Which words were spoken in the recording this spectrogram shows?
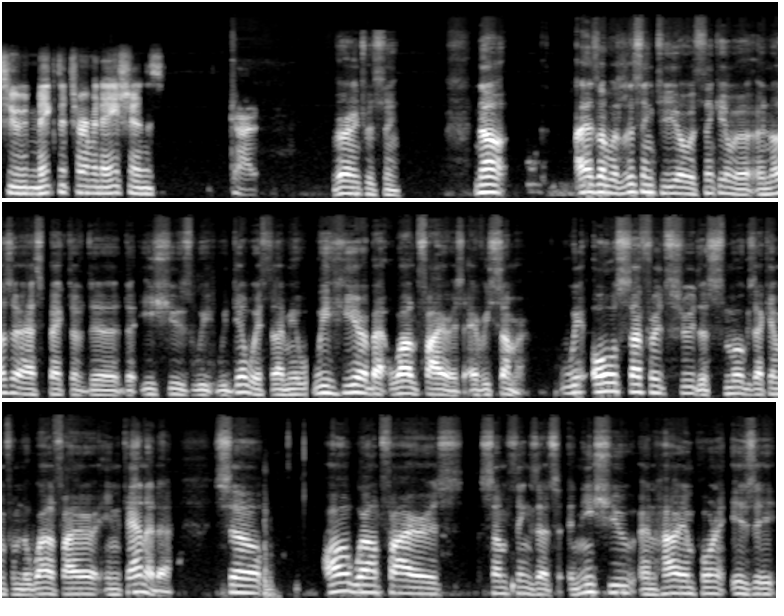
to make determinations. Got it. Very interesting. Now, as I was listening to you, I was thinking of uh, another aspect of the, the issues we, we deal with. I mean, we hear about wildfires every summer. We all suffered through the smokes that came from the wildfire in Canada. So, are wildfires some things that's an issue, and how important is it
